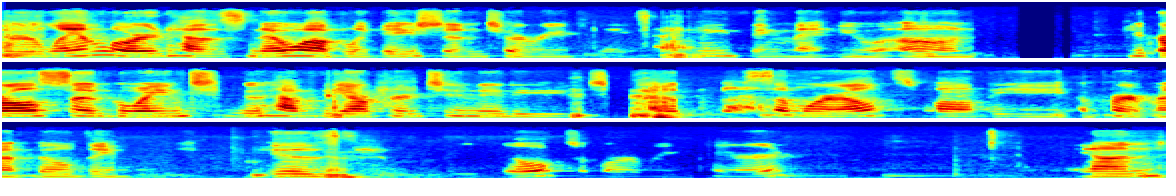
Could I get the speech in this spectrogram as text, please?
your landlord has no obligation to replace anything that you own you're also going to have the opportunity to go somewhere else while the apartment building is built or repaired. And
